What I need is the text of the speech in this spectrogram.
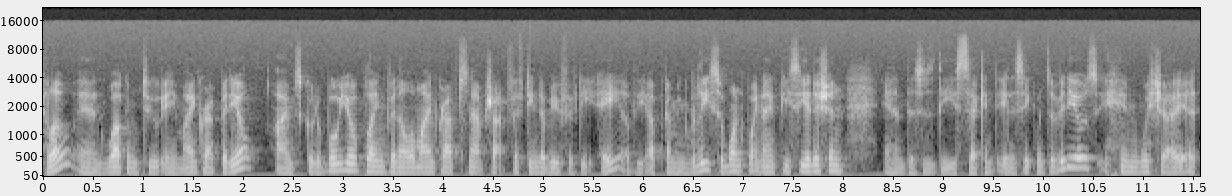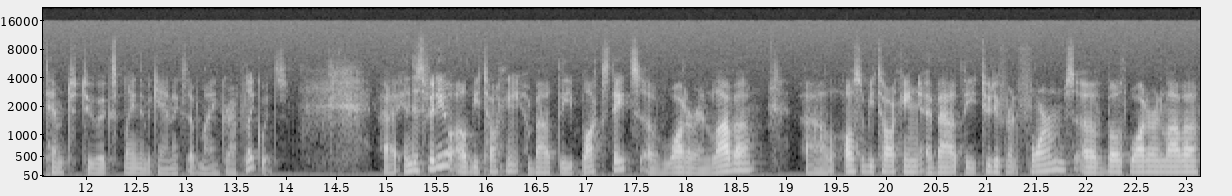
Hello and welcome to a Minecraft video. I'm Scootabuyo playing Vanilla Minecraft Snapshot 15W50A of the upcoming release of 1.9 PC Edition and this is the second in a sequence of videos in which I attempt to explain the mechanics of Minecraft liquids. Uh, in this video I'll be talking about the block states of water and lava. I'll also be talking about the two different forms of both water and lava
